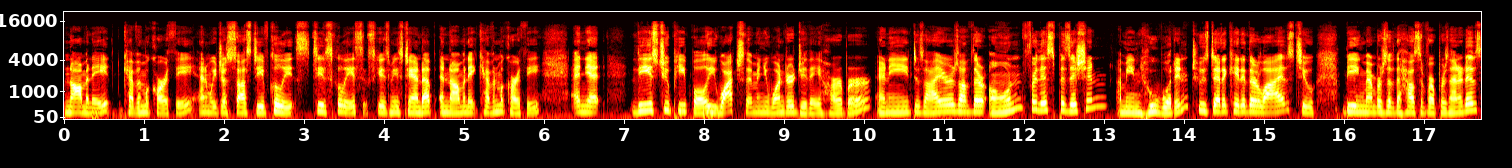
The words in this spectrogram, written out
nominate Kevin McCarthy, and we just saw Steve Scalise, Steve Scalise, excuse me, stand up and nominate Kevin McCarthy, and yet these two people, you watch them and you wonder, do they harbor any desires of their own for this position? I mean, who wouldn't? Who's dedicated their lives to being members of the House of Representatives?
